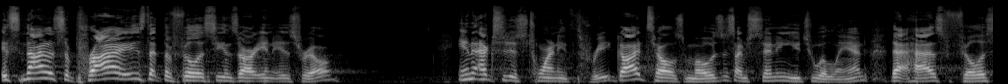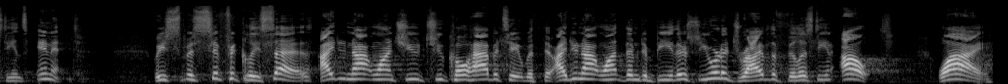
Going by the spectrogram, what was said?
It's not a surprise that the Philistines are in Israel. In Exodus 23, God tells Moses, I'm sending you to a land that has Philistines in it. But he specifically says, I do not want you to cohabitate with them. I do not want them to be there, so you are to drive the Philistine out. Why?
